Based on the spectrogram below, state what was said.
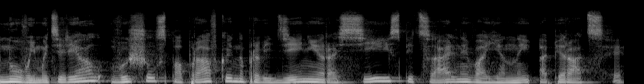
Новый материал вышел с поправкой на проведение России специальной военной операции.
